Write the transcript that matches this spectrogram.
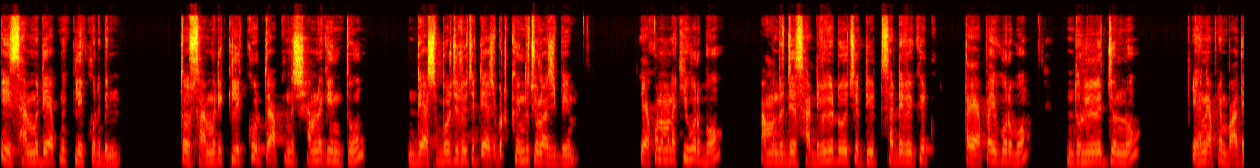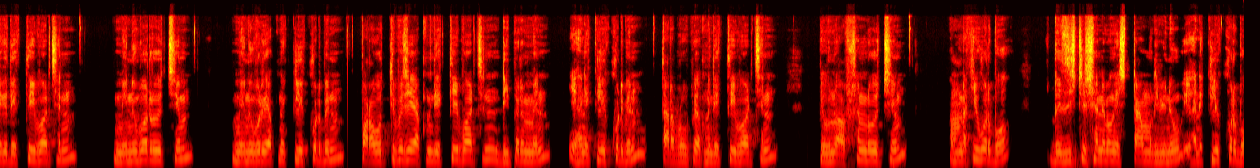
এই সাবমিটে আপনি ক্লিক করবেন। তো সাবমিটে ক্লিক করতে আপনার সামনে কিন্তু ড্যাশবোর্ড যে রয়েছে ড্যাশবোর্ড কিন্তু চলে আসবে। এখন আমরা কি করব? আমাদের যে সার্টিফিকেট রয়েছে ডেট সার্টিফিকেট তাই অ্যাপ্লাই করব। দলিলের জন্য। এখানে আপনি বাদিকে দেখতেই পাচ্ছেন মেনুবার রয়েছে। মেনুবারে আপনি ক্লিক করবেন। পরবর্তী পেজে আপনি দেখতেই পাচ্ছেন ডিপার্টমেন্ট এখানে ক্লিক করবেন। তারপর উপরে আপনি দেখতেই পাচ্ছেন বিভিন্ন অপশন রয়েছে। আমরা কি করব? রেজিস্ট্রেশন এবং স্টাম্প রিভিনিউ এখানে ক্লিক করব।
